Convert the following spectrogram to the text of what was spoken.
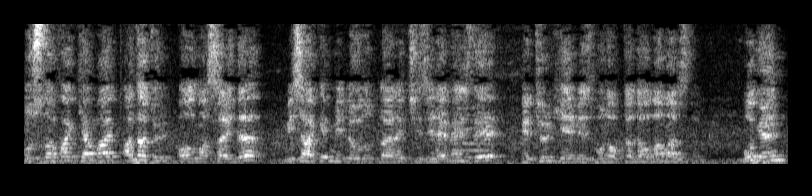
Mustafa Kemal Atatürk olmasaydı misak milli hudutları çizilemezdi ve Türkiye'miz bu noktada olamazdı. Bugün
